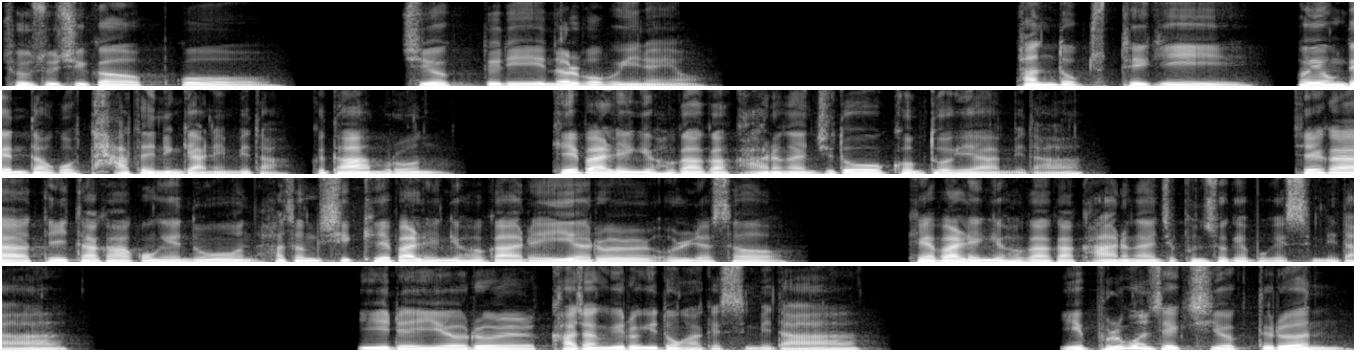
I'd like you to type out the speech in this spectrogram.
저수지가 없고 지역들이 넓어 보이네요. 단독주택이 허용된다고 다 되는 게 아닙니다. 그 다음으론 개발행위 허가가 가능한지도 검토해야 합니다. 제가 데이터 가공해 놓은 화성시 개발행위 허가 레이어를 올려서 개발행위 허가가 가능한지 분석해 보겠습니다. 이 레이어를 가장 위로 이동하겠습니다. 이 붉은색 지역들은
